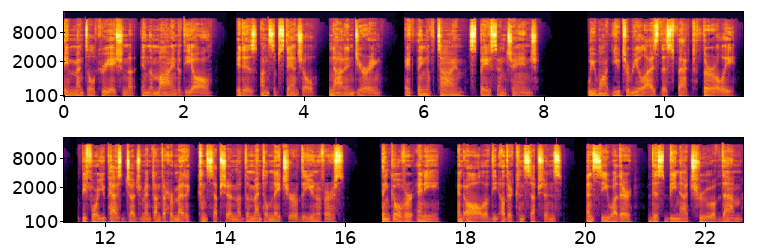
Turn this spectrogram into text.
a mental creation in the mind of the all, it is unsubstantial, non-enduring, a thing of time, space, and change. We want you to realize this fact thoroughly before you pass judgment on the Hermetic conception of the mental nature of the universe. Think over any and all of the other conceptions, and see whether this be not true of them.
